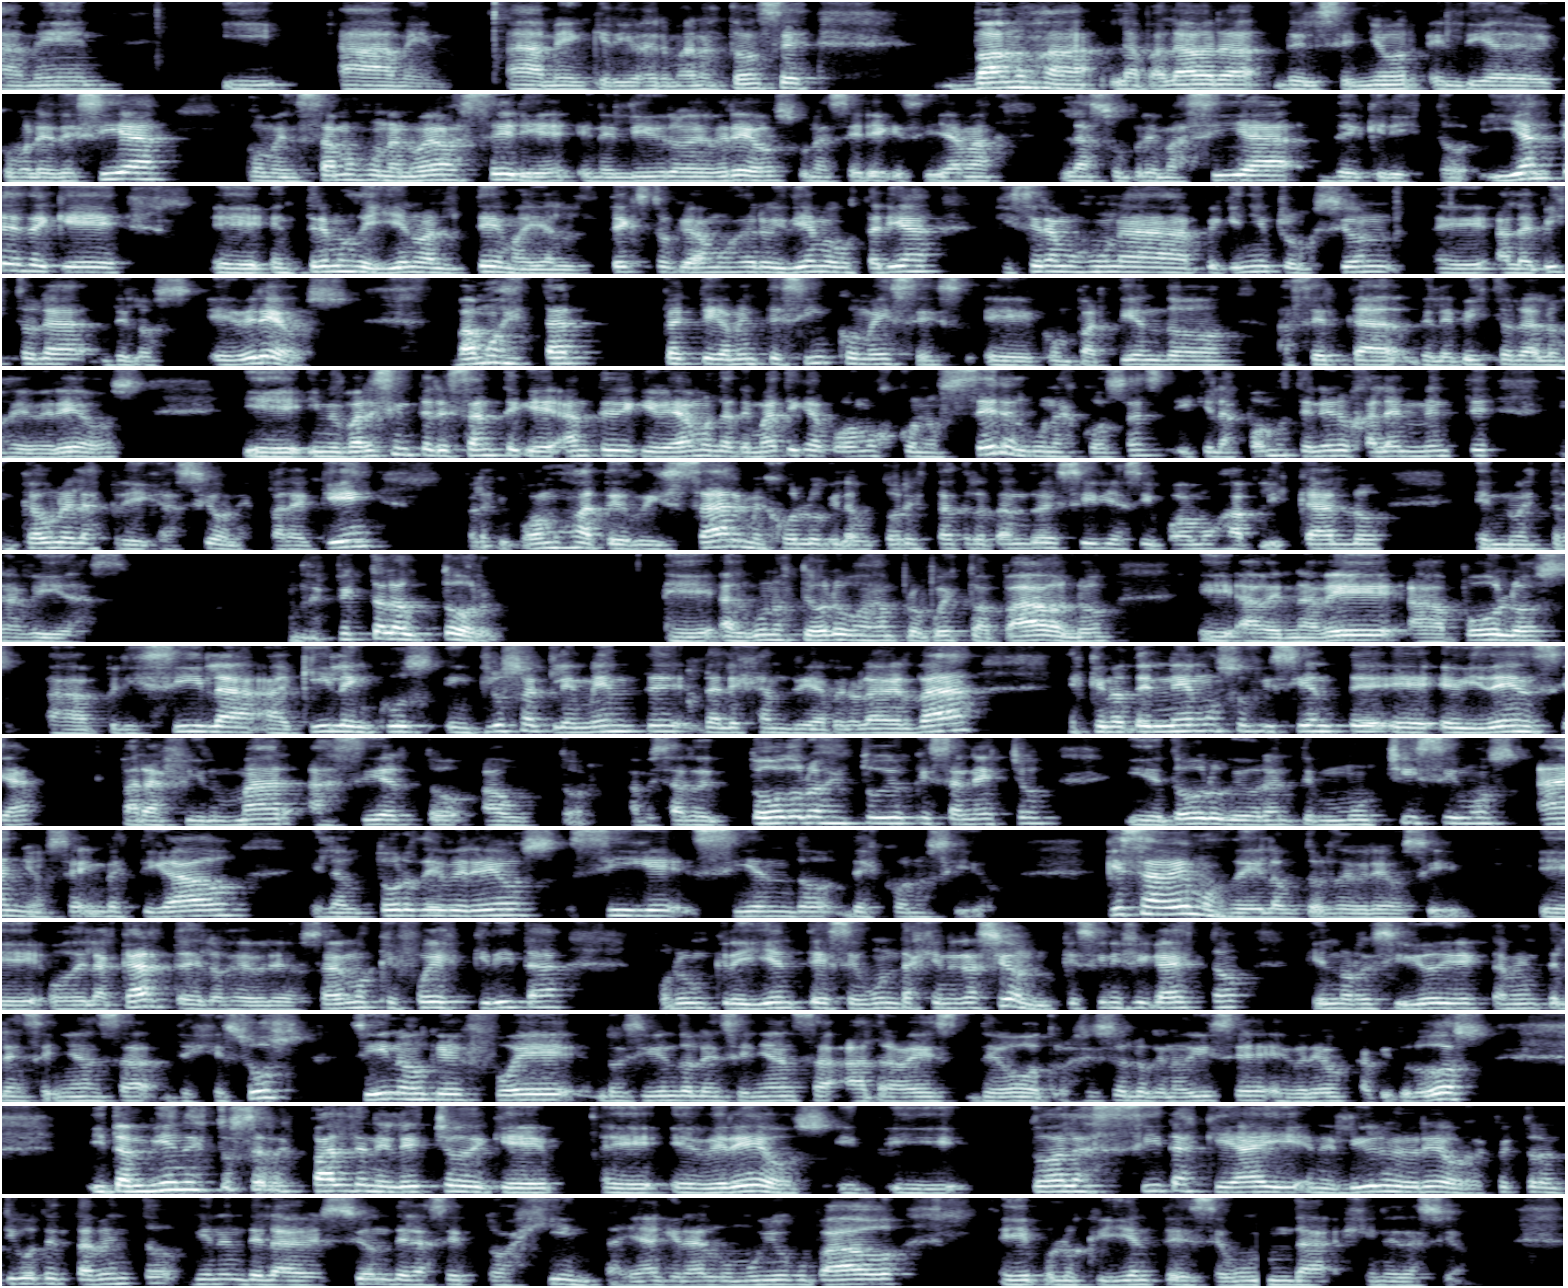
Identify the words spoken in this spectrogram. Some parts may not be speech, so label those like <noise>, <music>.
Amén y amén. Amén, queridos hermanos. Entonces, vamos a la palabra del Señor el día de hoy. Como les decía, comenzamos una nueva serie en el libro de Hebreos, una serie que se llama La supremacía de Cristo. Y antes de que eh, entremos de lleno al tema y al texto que vamos a ver hoy día, me gustaría que hiciéramos una pequeña introducción eh, a la epístola de los Hebreos. Vamos a estar prácticamente cinco meses eh, compartiendo acerca de la epístola a los Hebreos. y me parece interesante que antes de que veamos la temática podamos conocer algunas cosas y que las podamos tener ojalá en mente en cada una de las predicaciones. ¿Para qué? Para que podamos aterrizar mejor lo que el autor está tratando de decir y así podamos aplicarlo en nuestras vidas. Respecto al autor, eh, algunos teólogos han propuesto a Pablo, eh, a Bernabé, a Apolos, a Priscila, a Aquila, incluso, a Clemente de Alejandría, pero la verdad es que no tenemos suficiente eh, evidencia para afirmar a cierto autor, a pesar de todos los estudios que se han hecho y de todo lo que durante muchísimos años se ha investigado, el autor de Hebreos sigue siendo desconocido. ¿Qué sabemos del autor de Hebreos sí? Eh, o de la carta de los Hebreos? Sabemos que fue escrita por un creyente de segunda generación. ¿Qué significa esto? Que él no recibió directamente la enseñanza de Jesús, sino que fue recibiendo la enseñanza a través de otros. Eso es lo que nos dice Hebreos capítulo 2. Y también esto se respalda en el hecho de que eh, Hebreos y, todas las citas que hay en el libro de Hebreos respecto al Antiguo Testamento vienen de la versión de la Septuaginta, ya que era algo muy ocupado eh, por los creyentes de segunda generación.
